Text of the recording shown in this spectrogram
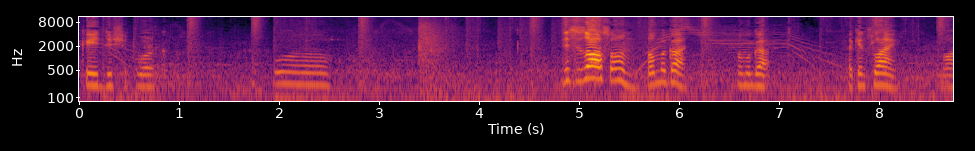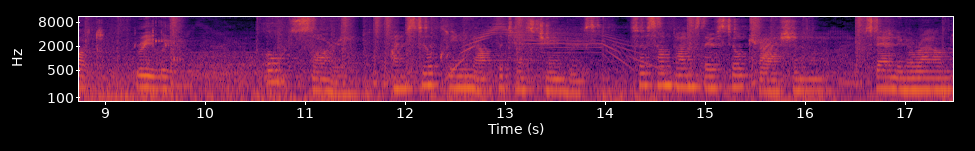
Okay, this should work. Whoa. This is awesome! Oh my god. Oh my god. I can fly. Not really. Oh, sorry. I'm still cleaning out the test chambers. So sometimes there's still trash in them. Standing around,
